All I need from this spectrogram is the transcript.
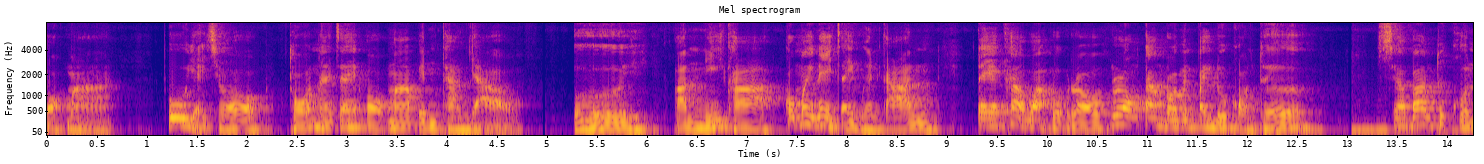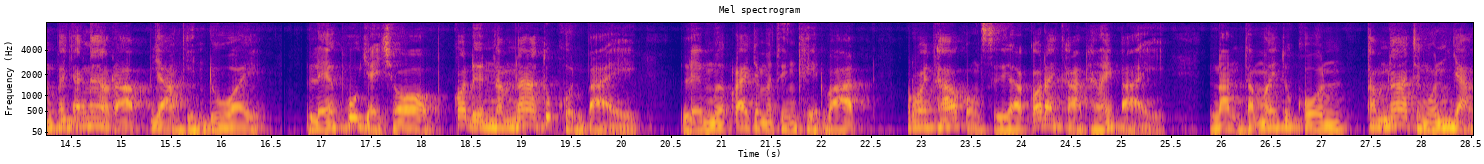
ออกมา ผู้ใหญ่ชอบถอนหายใจออกมาเป็นทางยาว เอ้ย อันนี้ข้าก็ไม่แน่ใจเหมือนกัน แต่ข้าว่าพวกเราลองตามรอยมันไปดูก่อนเถอะ ชาวบ้านทุกคนพยักหน้ารับอย่างเห็นด้วย แล้วผู้ใหญ่ชอบก็เดินนำหน้าทุกคนไป และเมื่อใกล้จะมาถึงเขตวัด รอยเท้าของเสือก็ได้ขาดหายไป นั่นทำให้ทุกคนทำหน้าชะงนอย่าง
